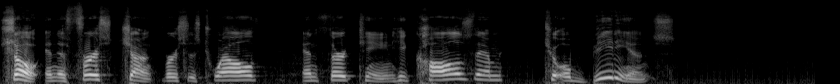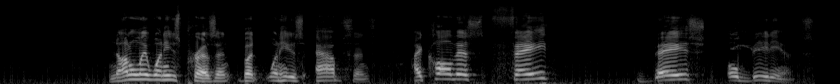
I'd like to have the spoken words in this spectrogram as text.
So, in the first chunk, verses 12 and 13, he calls them to obedience not only when he's present, but when he's absent. I call this faith based obedience.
